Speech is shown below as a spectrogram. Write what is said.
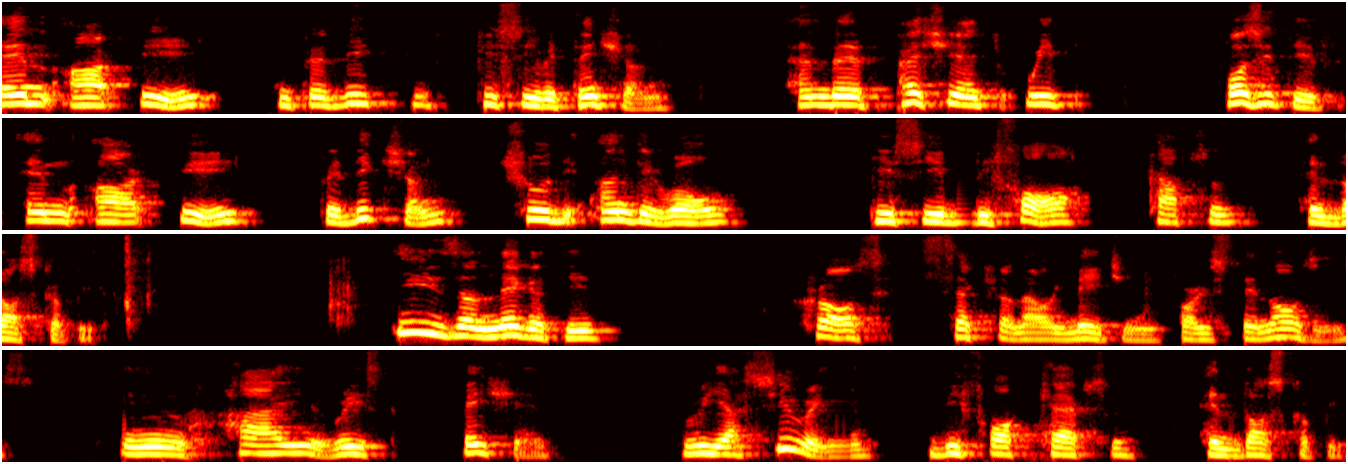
MRE in predictive PC retention and the patient with positive MRE prediction should undergo PC before capsule endoscopy. Is a negative cross-sectional imaging for stenosis in high-risk patients reassuring before capsule endoscopy.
